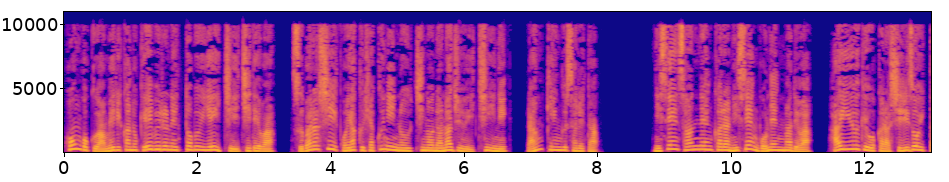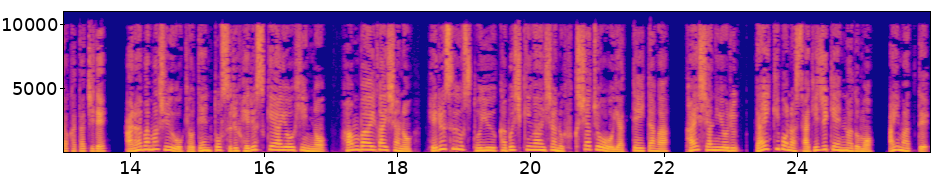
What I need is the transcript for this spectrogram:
本国アメリカのケーブルネット VH1 では素晴らしい子役100人のうちの71位にランキングされた。2003年から2005年までは俳優業から退いた形でアラバマ州を拠点とするヘルスケア用品の販売会社のヘルスウスという株式会社の副社長をやっていたが、会社による大規模な詐欺事件なども相まって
